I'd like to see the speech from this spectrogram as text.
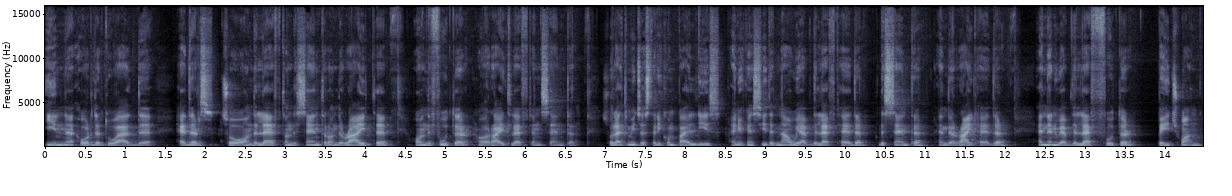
in order to add headers. So on the left, on the center, on the right, on the footer, or right, left, and center. So let me just recompile this and you can see that now we have the left header, the center and the right header. And then we have the left footer, page one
